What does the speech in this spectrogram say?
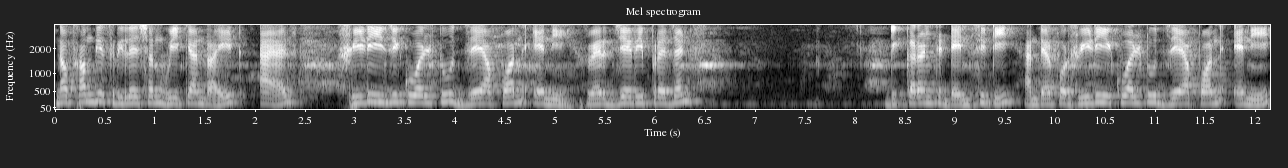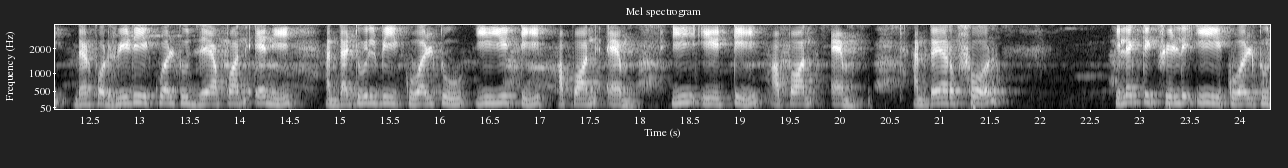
Now from this relation we can write as phi d is equal to j upon ne where j represents the current density and therefore Vd equal to J upon Ne therefore Vd equal to J upon Ne and that will be equal to EET upon M EET upon M and therefore electric field E equal to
